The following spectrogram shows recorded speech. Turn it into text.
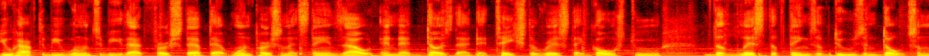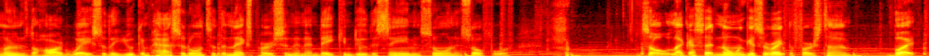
you have to be willing to be that first step that one person that stands out and that does that that takes the risk that goes through the list of things of do's and don'ts and learns the hard way so that you can pass it on to the next person and then they can do the same and so on and so forth. So, like I said, no one gets it right the first time, but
